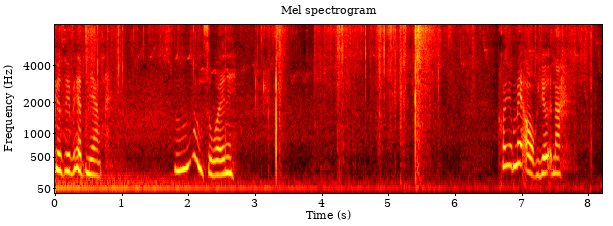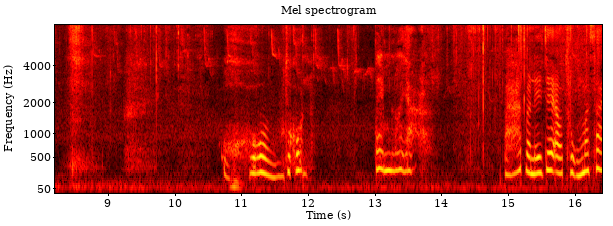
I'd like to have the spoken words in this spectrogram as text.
กระซิบเห็ดอย่างอืมสวยนี่ เขายังไม่ออกเยอะนะ โอ้โหทุกคน เต็มเลยอะป้าวันนี้เจ๊เอาถุงมาใส่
